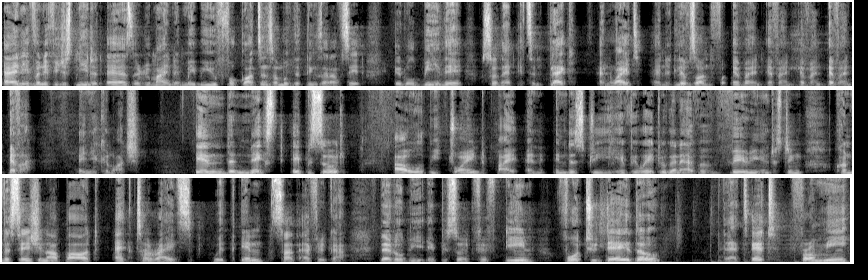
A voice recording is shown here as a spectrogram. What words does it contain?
And even if you just need it as a reminder, maybe you've forgotten some of the things that I've said, it will be there so that it's in black and white and it lives on forever and ever and ever and ever and ever. And you can watch. In the next episode, I will be joined by an industry heavyweight. We're going to have a very interesting conversation about actor rights within South Africa. That'll be episode 15. For today, though, that's it. From me,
